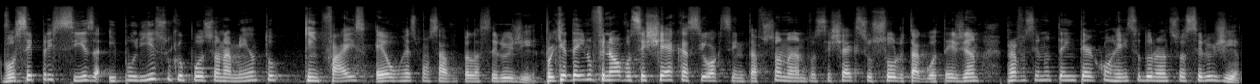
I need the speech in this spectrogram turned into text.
você precisa, e por isso que o posicionamento quem faz é o responsável pela cirurgia. Porque daí no final você checa se o oxigênio está funcionando, você checa se o soro está gotejando, para você não ter intercorrência durante a sua cirurgia.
